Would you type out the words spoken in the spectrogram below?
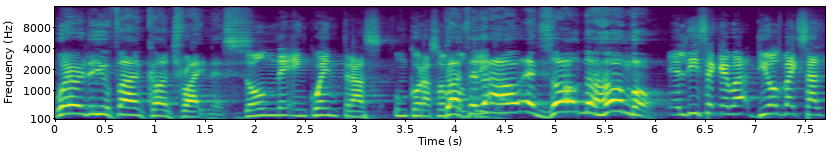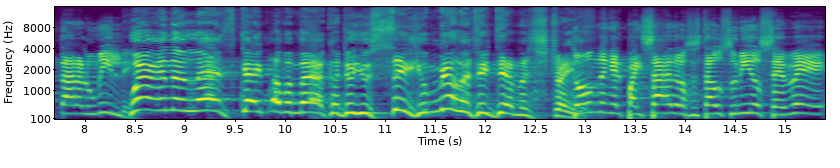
Where do you find contriteness? ¿Dónde encuentras un corazón God contrito? I'll exalt the humble. Él dice que va- Dios va a exaltar al humilde. Where in the landscape of America do you see humility demonstrated? ¿Dónde en el paisaje de los Estados Unidos se ve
